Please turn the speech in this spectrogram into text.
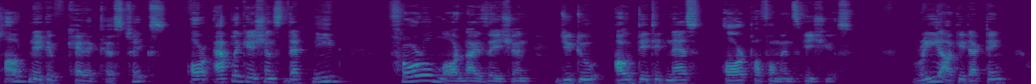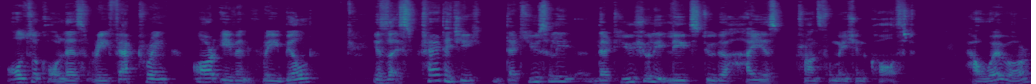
cloud native characteristics or applications that need thorough modernization due to outdatedness or performance issues. Re-architecting, also called as refactoring or even rebuild, is a strategy that usually, that usually leads to the highest transformation cost. However,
